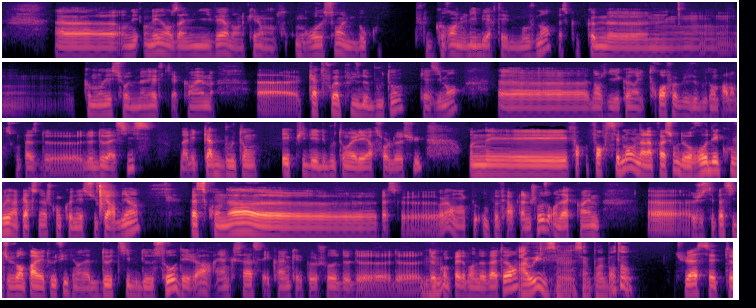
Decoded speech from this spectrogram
on, est, on est dans un univers dans lequel on, on, ressent une beaucoup plus grande liberté de mouvement, parce que comme, comme on est sur une manette qui a quand même 4 fois plus de boutons, quasiment, euh, non, je dis des conneries, 3 fois plus de boutons, pardon, parce qu'on passe de, 2 à 6. On a les 4 boutons et puis les boutons LR sur le dessus. On est forcément, on a l'impression de redécouvrir un personnage qu'on connaît super bien parce qu'on a, euh, parce que voilà, on peut, faire plein de choses. On a quand même, euh, je sais pas si tu veux en parler tout de suite, mais on a deux types de sauts déjà. Rien que ça, c'est quand même quelque chose de, de, mhm. complètement novateur. Ah oui, c'est un, un, point important. Tu as cette,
